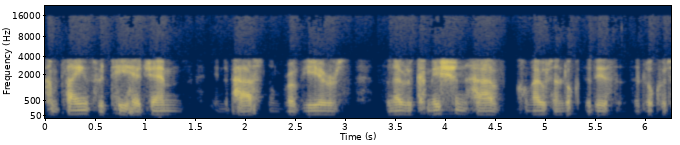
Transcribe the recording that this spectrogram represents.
compliance with THMs in the past number of years. So now the Commission have come out and looked at this and said, look, there's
